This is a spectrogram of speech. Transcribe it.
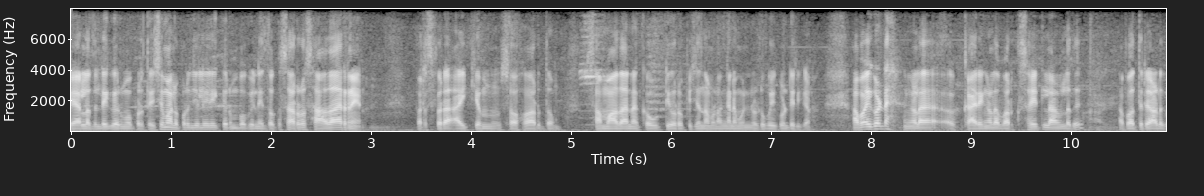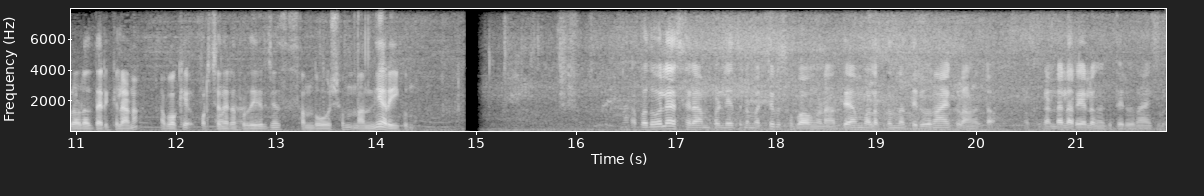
കേരളത്തിലേക്ക് വരുമ്പോൾ പ്രത്യേകിച്ച് മലപ്പുറം ജില്ലയിലേക്ക് വരുമ്പോൾ പിന്നെ ഇതൊക്കെ സർവസാധാരണയാണ്. പരസ്പര ഐക്യം സൗഹാർദ്ദം സമാധാനമൊക്കെ ഊട്ടി ഉറപ്പിച്ച് നമ്മളങ്ങനെ മുന്നോട്ട് പോയിക്കൊണ്ടിരിക്കണം അപ്പോൾ ആയിക്കോട്ടെ നിങ്ങളെ കാര്യങ്ങൾ വർക്ക് സൈറ്റിലാണുള്ളത്. അപ്പോൾ ഒത്തിരി ആളുകളുടെ തിരക്കിലാണ്. അപ്പോൾ ഓക്കെ കുറച്ച് നേരം പ്രതികരിച്ച് സന്തോഷം നന്ദി അറിയിക്കുന്നു. അപ്പോൾ അതുപോലെ സലാം പള്ളിയത്തിന്റെ മറ്റൊരു സ്വഭാവമാണ് അദ്ദേഹം വളർത്തുന്ന തെരുവുനായ്ക്കളാണ് കേട്ടോ. ഒക്കെ കണ്ടാൽ അറിയാലോ നിങ്ങൾക്ക് തെരുവുനായ്ക്കൾ.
